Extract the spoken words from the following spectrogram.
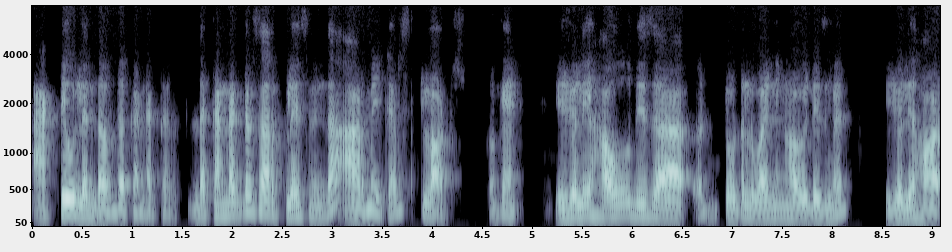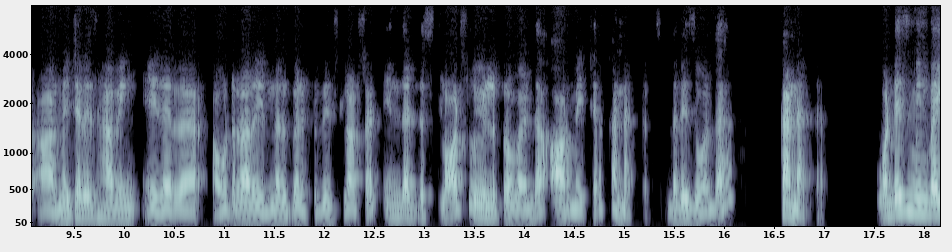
active length of the conductor. The conductors are placed in the armature slots. Okay usually how this uh, total winding how it is made usually armature is having either uh, outer or inner periphery slots right in that the slots we will provide the armature conductors that is what the conductor what is mean by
